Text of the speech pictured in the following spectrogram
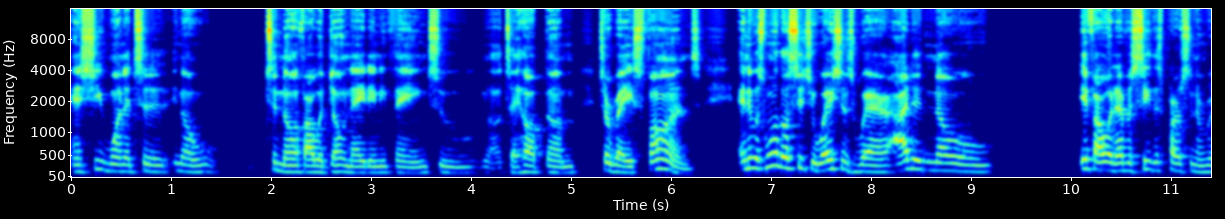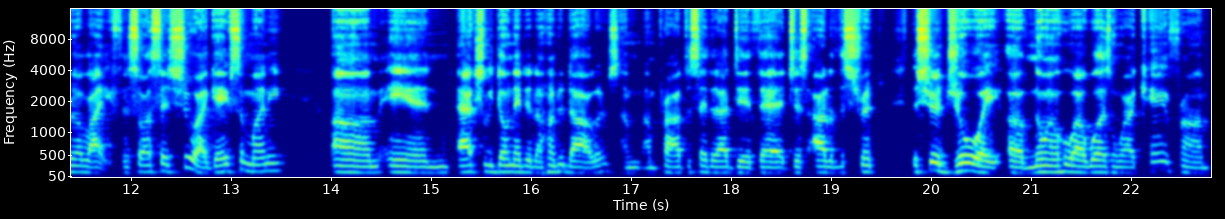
and she wanted to, you know, to know if I would donate anything to you know, to help them to raise funds. And it was one of those situations where I didn't know if I would ever see this person in real life. And so I said, sure. I gave some money um, and actually donated a hundred dollars. I'm, I'm proud to say that I did that just out of the strength, the sheer joy of knowing who I was and where I came from,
